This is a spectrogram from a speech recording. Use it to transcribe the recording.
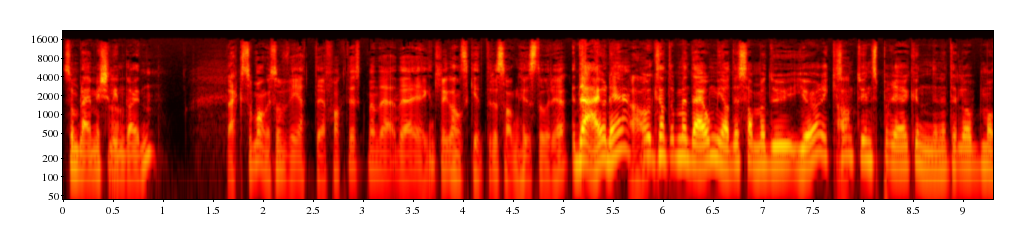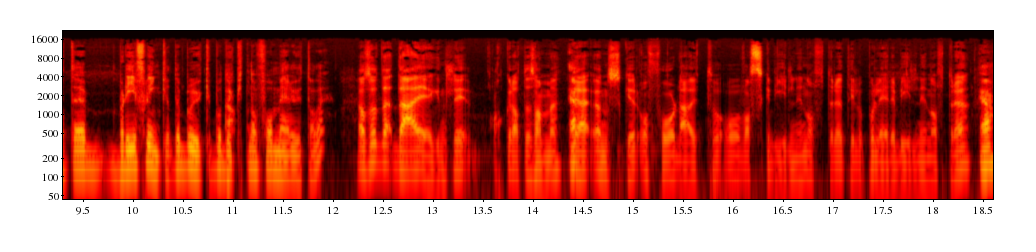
som ble Michelin-guiden. Det er ikke så mange som vet det, faktisk, men det, er- det er egentlig en ganske interessant historie. Det er jo det, Ja. og, men det er jo mye av det samme du gjør. ikke Ja. Du inspirerer kundene dine til å måte bli flinkere til å bruke produktene og få mer ut av det. Altså, det, det er egentlig akkurat det samme. Ja. Jeg ønsker å få deg til å vaske bilen din oftere, til å polere bilen din oftere, Ja,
